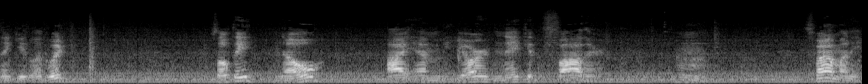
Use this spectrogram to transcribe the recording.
Thank you, Ludwig. Salty? No. I am your naked father. Hmm. Smile money.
